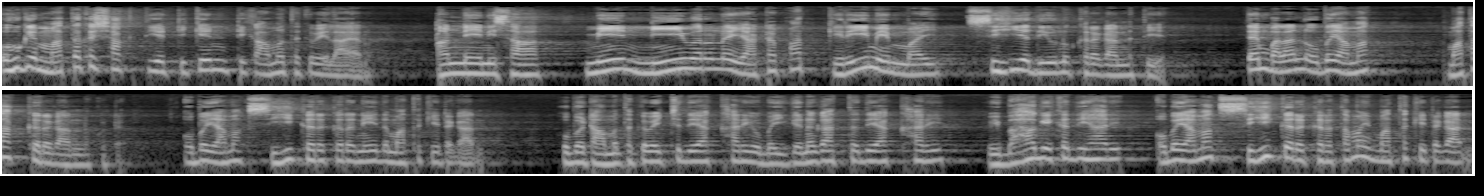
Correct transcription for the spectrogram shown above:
ඔහුගේ මතක ශක්තිය ටිකෙන් ටික අමතක වෙලා යන. අන්නේ නිසා මේ නීවරණ යටපත් කිරීමෙන්මයි සිහිය දියුණු කරගන්න තිය. තැම් බලන්න ඔබ යමක් මතක් කරගන්නකොට. ඔබ යමක් සිහි කර කර නේද මතකයට ගන්න. ඔබට අමතක වෙච්ච දෙයක් හරි ඔබ ඉගෙනගත්ත දෙයක් හරි විභාගක දිහරි ඔබ යමක් සිහිකර කර තමයි මතකෙට ගන්න.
